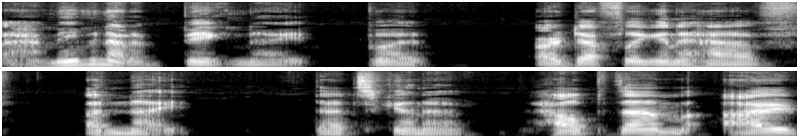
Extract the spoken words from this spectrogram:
uh, maybe not a big night, but are definitely going to have a night that's going to help them. I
